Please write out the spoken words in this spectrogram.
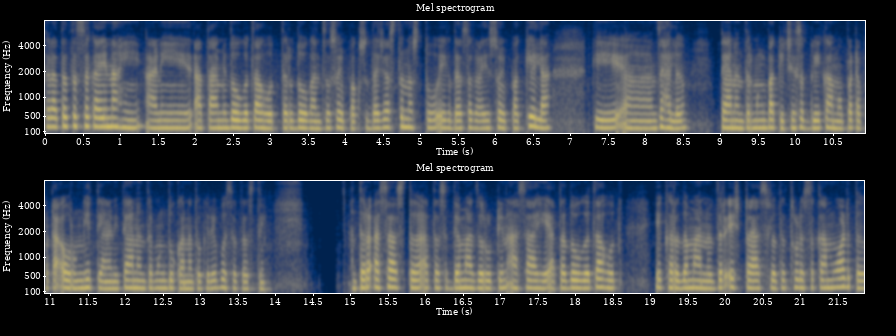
तर आता तसं काही नाही. आणि आता आम्ही दोघंच आहोत तर दोघांचा स्वयंपाकसुद्धा जास्त नसतो. एकदा सगळाही स्वयंपाक केला की झालं. त्यानंतर मग बाकीचे सगळी कामं पटापटा आवरून घेते आणि त्यानंतर मग दुकानात वगैरे बसत असते. तर असं असतं. आता सध्या माझं रुटीन असं आहे. आता दोघंच आहोत. एखादं माणूस जर एक्स्ट्रा असलं तर थोडंसं काम वाढतं.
